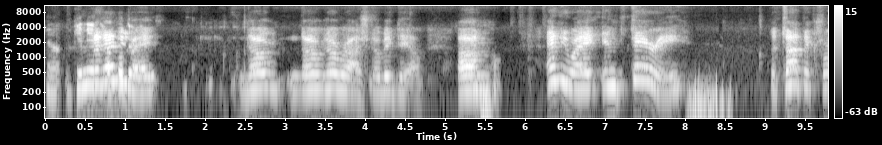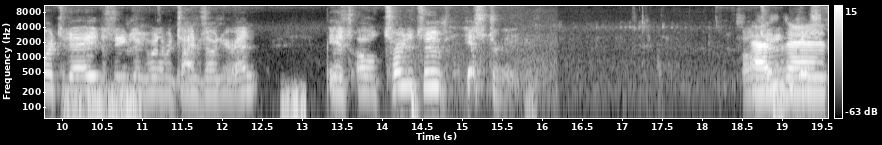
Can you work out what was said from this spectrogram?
Yeah, give me a But couple anyway, days. no, no, no rush, no big deal. Um, anyway, in theory, the topic for today, this evening, whatever time zone you're in, is alternative history. Oh, as Alternative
